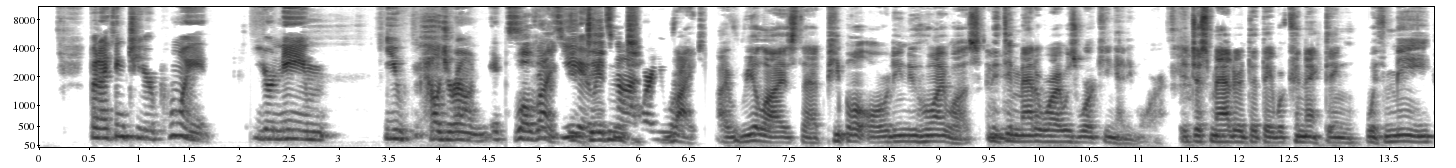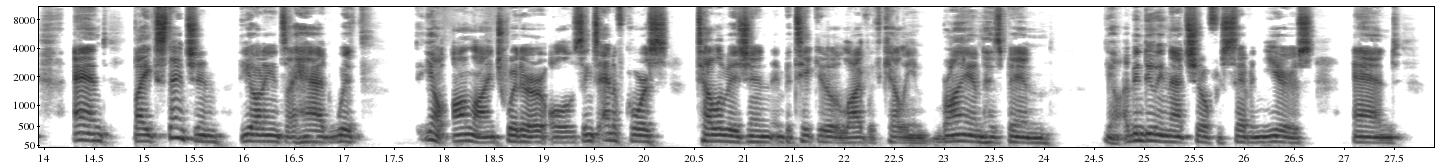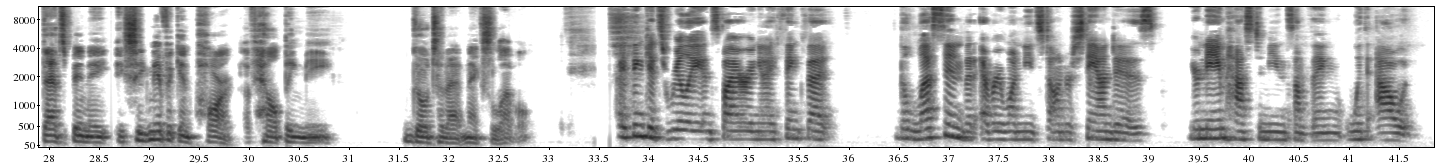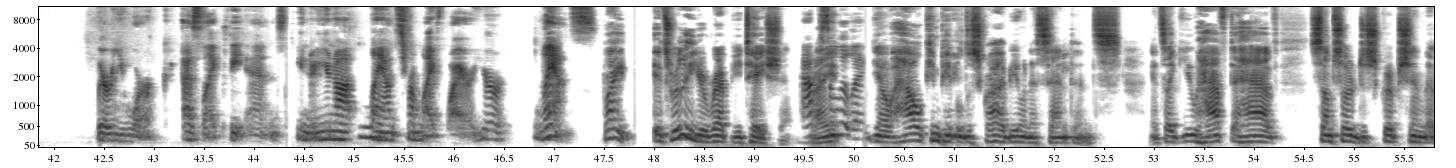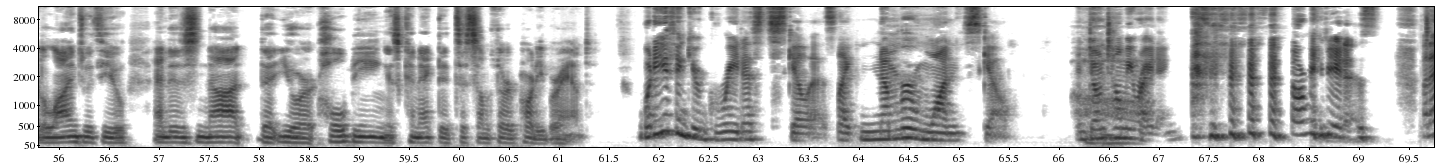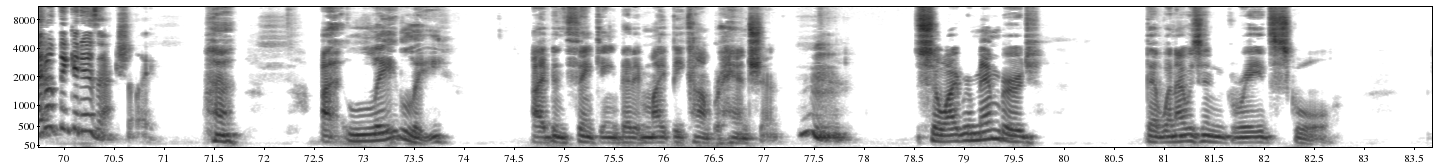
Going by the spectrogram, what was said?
But I think to your point, your name you held your own. It's well, right. It's you. It didn't, it's not where you were. Right. I realized that people already knew who I was, and it mm-hmm. didn't matter where I was working anymore. It just mattered that they were connecting with me, and by extension, the audience I had with, you know, online, Twitter, all those things, and of course, television, in particular, live with Kelly and Ryan, has been, you know, I've been doing that show for seven years, and that's been a, a significant part of helping me go to that next level. I think it's really inspiring. And I think that the lesson that everyone needs to understand is your name has to mean something without where you work as like the end. You know, you're not Lance from LifeWire. You're Lance. Right. It's really your reputation. Absolutely. Right? You know, how can people mm-hmm. describe you in a sentence? It's like you have to have some sort of description that aligns with you and is not that your whole being is connected to some third party brand. What do you think your greatest skill is? Like number one skill? And don't tell me writing. or maybe it is. But I don't think it is actually. Huh. Uh, lately, I've been thinking that it might be comprehension. Hmm. So I remembered that when I was in grade school,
